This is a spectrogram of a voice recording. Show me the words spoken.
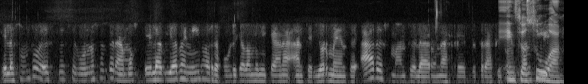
El asunto es que, según nos enteramos, él había venido a República Dominicana anteriormente a desmantelar una red de tráfico. En. Sosúa.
